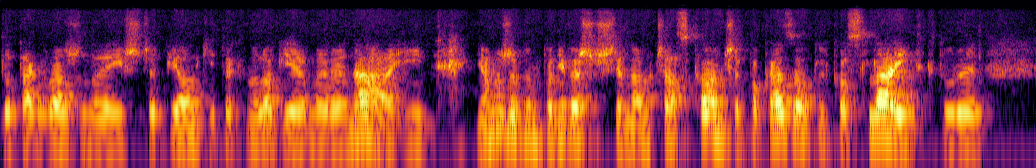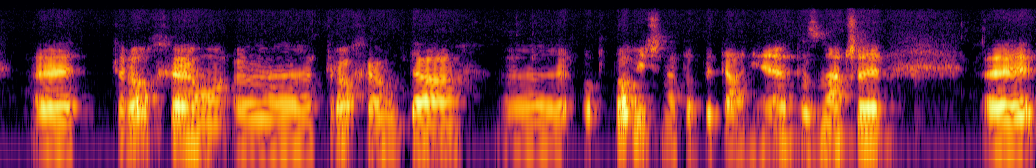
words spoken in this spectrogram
do tak ważnej szczepionki technologię mRNA i ja może bym, ponieważ już się nam czas kończy, pokazał tylko slajd, który trochę, trochę da odpowiedź na to pytanie, to znaczy E,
